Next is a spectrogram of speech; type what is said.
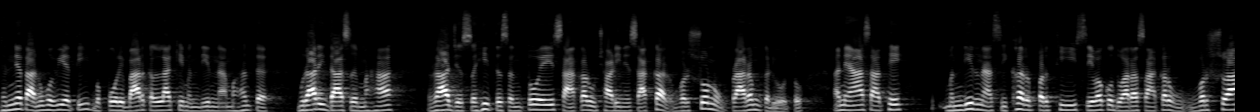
ધન્યતા અનુભવી હતી. બપોરે બાર કલાકે મંદિરના મહંત મુરારીદાસ મહારાજ સહિત સંતોએ સાકર ઉછાળીને સાકર વર્ષોનો પ્રારંભ કર્યો હતો. અને આ સાથે મંદિરના શિખર પરથી સેવકો દ્વારા સાકર વર્ષા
